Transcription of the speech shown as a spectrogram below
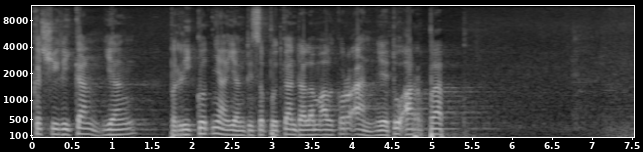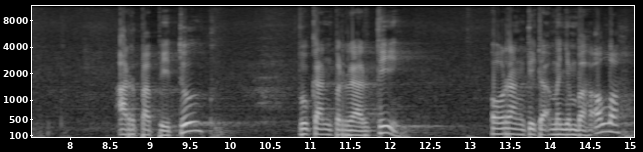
kesyirikan yang berikutnya yang disebutkan dalam Al-Quran yaitu arbab arbab itu bukan berarti orang tidak menyembah Allah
